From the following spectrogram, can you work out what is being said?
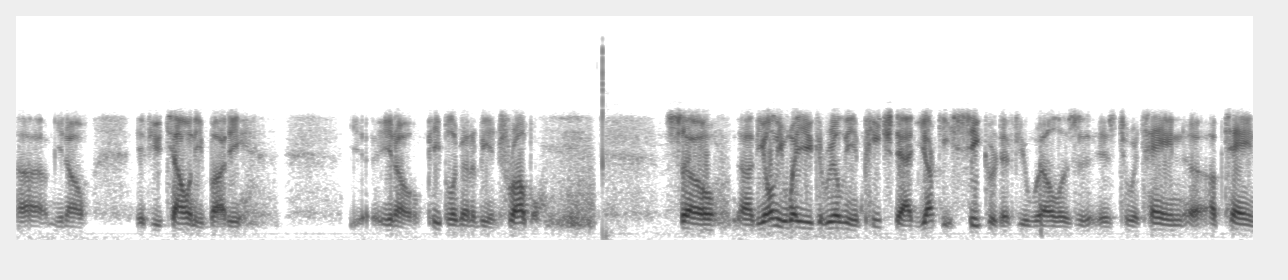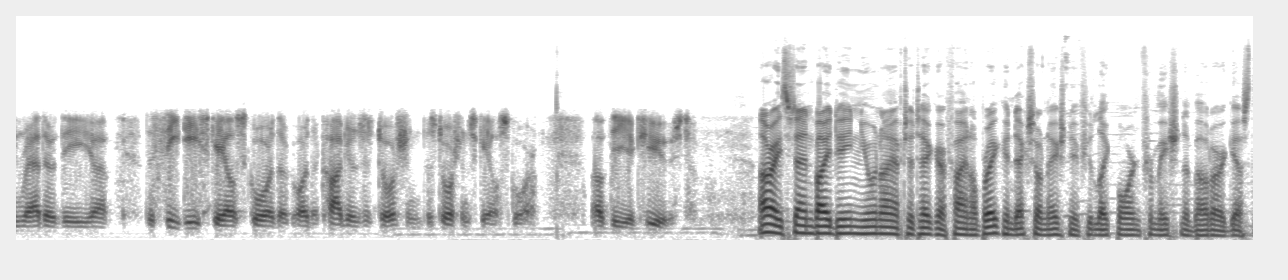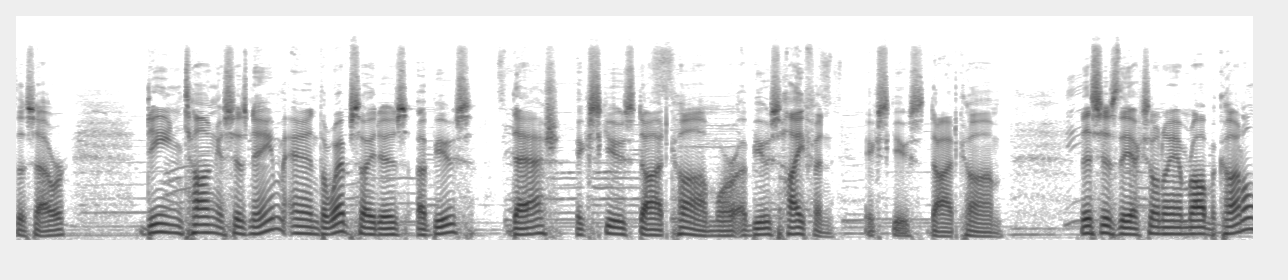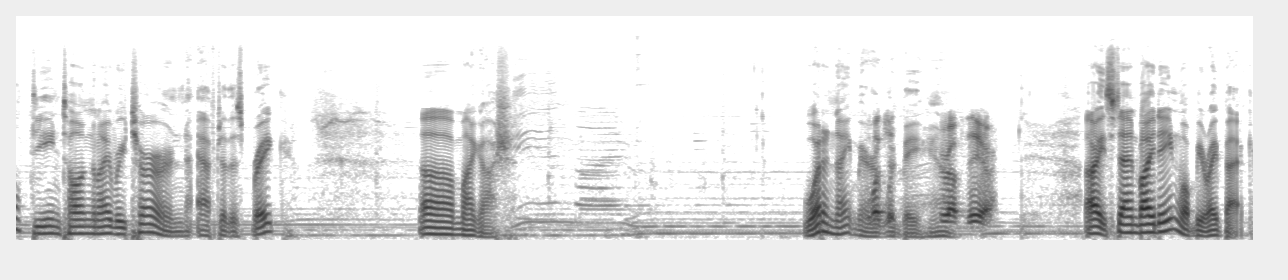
Uh, you know, if you tell anybody, you, know, people are going to be in trouble. So uh, the only way you could really impeach that yucky secret, if you will, is is to attain uh, obtain rather the uh, the CD scale score, the, or the cognitive distortion distortion scale score of the accused. All right, stand by, Dean. You and I have to take our final break. And Nation, if you'd like more information about our guest this hour, Dean Tong is his name, and the website is abuse-excuse.com or abuse-excuse.com. This is the X Zone. I am Rob McConnell. Dean Tong and I return after this break. Uh, my gosh. What a nightmare What's it would be. yeah. You're up there. All right, stand by, Dean. We'll be right back.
